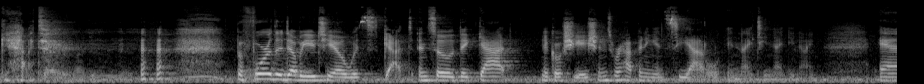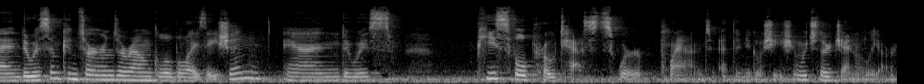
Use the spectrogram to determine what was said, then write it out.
Gat. Better than I did. before the WTO was GATT. And so the GATT negotiations were happening in Seattle in 1999. And there was some concerns around globalization and there was peaceful protests were planned at the negotiation, which there generally are.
